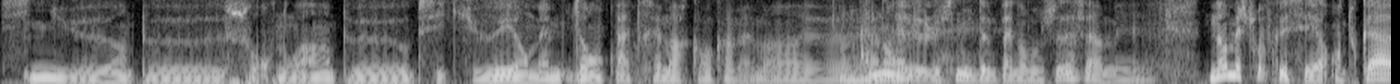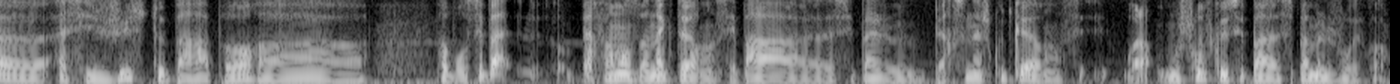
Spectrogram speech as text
sinueux, un peu sournois, un peu obséquieux, et en même Il temps. Pas très marquant quand même. hein. Euh, Ah après, non, le, mais- le film lui donne pas énormément de choses à faire, mais Non, mais je trouve que c'est en tout cas euh, assez juste par rapport à. Enfin bon, c'est pas performance d'un acteur, hein, c'est pas c'est pas le personnage coup de cœur. hein, voilà, moi je trouve que c'est pas c'est pas mal joué quoi.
